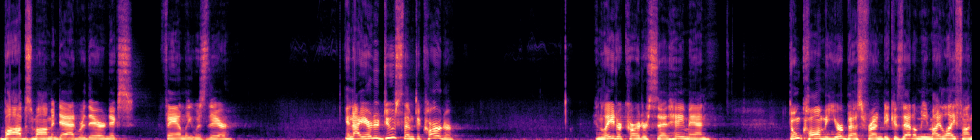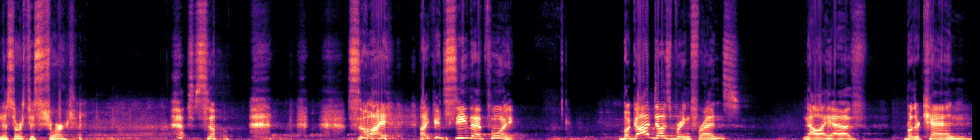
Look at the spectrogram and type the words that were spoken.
Bob's mom and dad were there, Nick's family was there. And I introduced them to Carter. And later, Carter said, Hey, man, don't call me your best friend because that'll mean my life on this earth is short. so so I, I could see that point. But God does bring friends. Now I have Brother Ken,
